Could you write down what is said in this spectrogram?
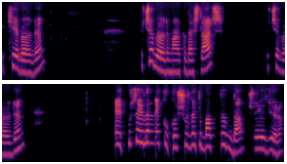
2'ye böldüm. 3'e böldüm arkadaşlar. 3'e böldüm. Evet bu sayıların ekoku şuradaki baktığımda şuraya yazıyorum.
